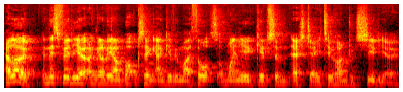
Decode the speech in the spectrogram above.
Hello, in this video I'm going to be unboxing and giving my thoughts on my new Gibson SJ200 Studio.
